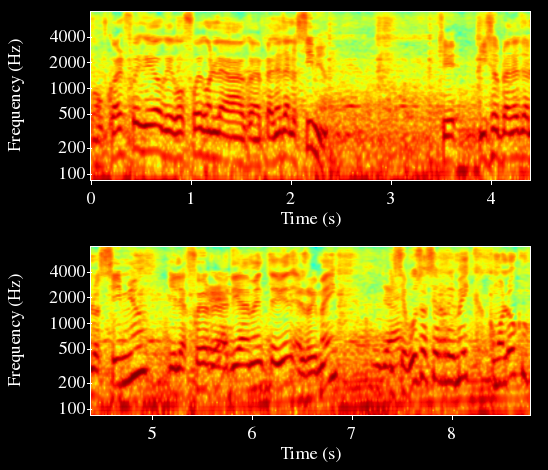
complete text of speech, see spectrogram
¿Con cuál fue? Creo que fue con, la, con el planeta de los simios. Que hizo el planeta de los simios y le fue Sí. relativamente bien el remake. Ya. Y se puso a hacer remake como loco.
